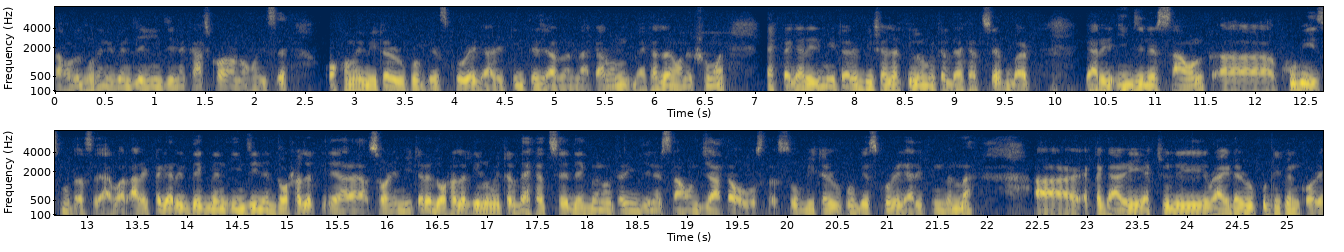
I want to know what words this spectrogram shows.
তাহলে ধরে নেবেন যে ইঞ্জিনে কাজ করানো হয়েছে। কখনোই মিটারের উপর বেস করে গাড়ি কিনতে যাবেন না। কারণ দেখা যায় অনেক সময় একটা গাড়ির মিটারে বিশ হাজার কিলোমিটার দেখাচ্ছে বাট গাড়ির ইঞ্জিনের সাউন্ড খুবই স্মুথ আছে। আবার আরেকটা গাড়ির দেখবেন ইঞ্জিনের দশ হাজার সরি মিটারে দশ হাজার কিলোমিটার দেখাচ্ছে, দেখবেন ওইটার ইঞ্জিনের সাউন্ড যা তা অবস্থা। সো মিটারের উপর বেস করে গাড়ি কিনবেন না। আর একটা গাড়ি অ্যাকচুয়ালি রাইডারের উপর ডিপেন্ড করে।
